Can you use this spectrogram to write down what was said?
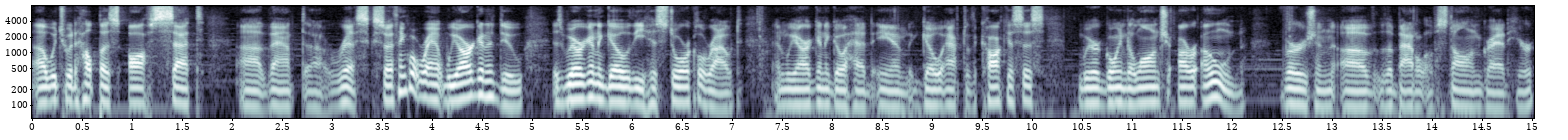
uh, which would help us offset uh, that uh, risk. So I think what we're at, we are going to do is we are going to go the historical route, and we are going to go ahead and go after the Caucasus. We are going to launch our own version of the Battle of Stalingrad here.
